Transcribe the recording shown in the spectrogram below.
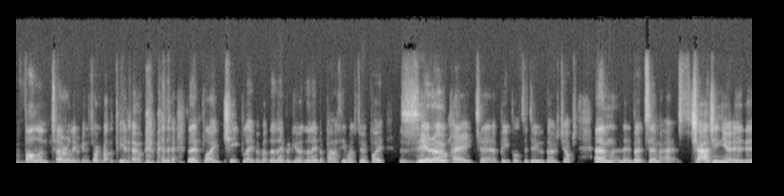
voluntarily. We're going to talk about the P&O, whether they're employing cheap labour, but the Labour the Labour Party wants to employ zero pay to people to do those jobs. Um, but um, uh, charging you, uh, uh,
